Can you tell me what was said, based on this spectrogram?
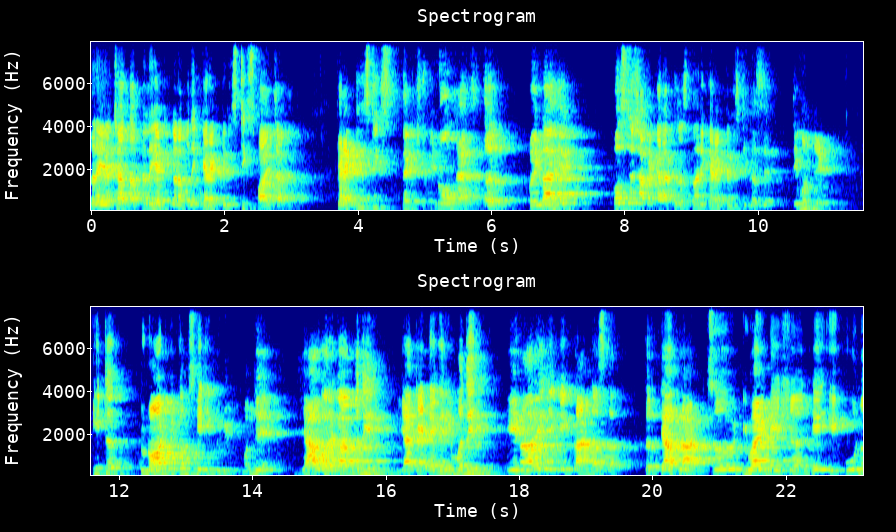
तर याच्या आता आपल्याला या ठिकाणामध्ये कॅरेक्टरिस्टिक्स पाहायच्या आहेत. Characteristics that is to be known as तर पहिला आहे फर्स्ट अशा प्रकारातील असणारी कॅरेक्टरिस्टिक असेल ती म्हणजे it do not becomes getting to be म्हणजे या वर्गामधील या कॅटेगरी मधील येणारे एक एक प्लांट असतात. तर त्या प्लांटचं डिवायडेशन हे एकूण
